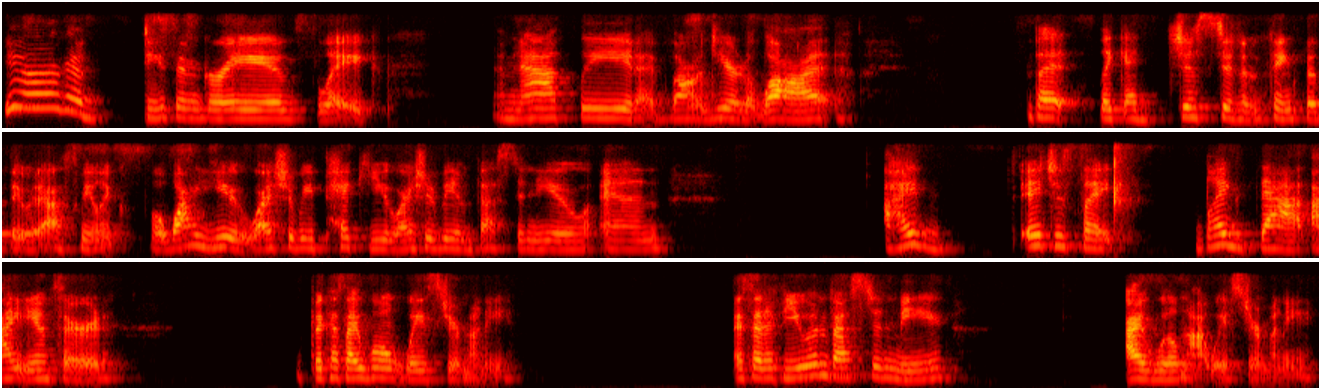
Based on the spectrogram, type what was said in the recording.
yeah, I got decent grades. Like I'm an athlete. I've volunteered a lot but like i just didn't think that they would ask me like well why you? Why should we pick you? Why should we invest in you? And i it just like like that i answered because i won't waste your money. I said if you invest in me i will not waste your money.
